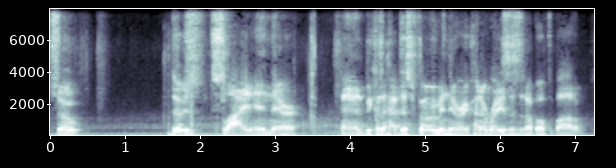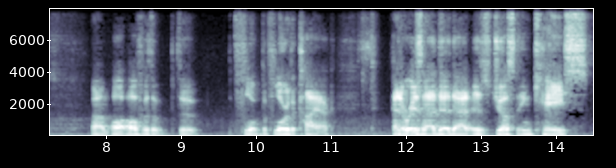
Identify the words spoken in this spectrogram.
So those slide in there, and because I have this foam in there, it kind of raises it up off the bottom, um, off of the the floor, the floor of the kayak. And the reason I did that is just in case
